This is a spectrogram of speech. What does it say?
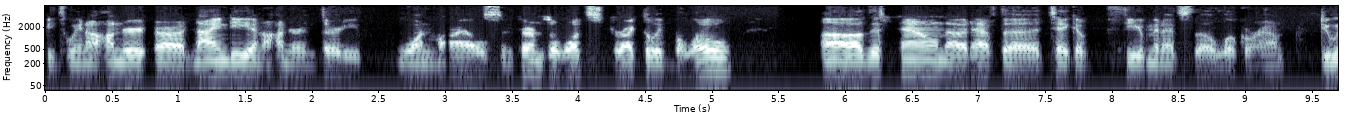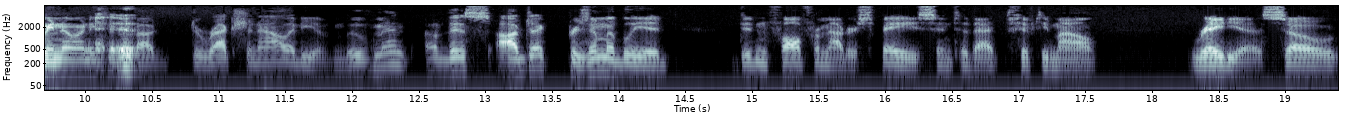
between 100, uh, 90 and 131 miles. In terms of what's directly below uh, this town, I would have to take a few minutes to look around. do we know anything about directionality of movement of this object presumably it didn't fall from outer space into that 50 mile radius. So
